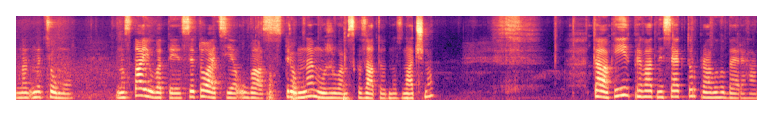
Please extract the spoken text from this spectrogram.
на, на цьому настаювати. Ситуація у вас стрьомна, можу вам сказати однозначно. Так, і приватний сектор правого берега.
